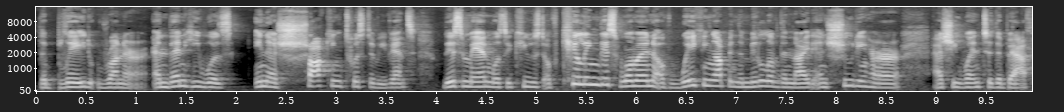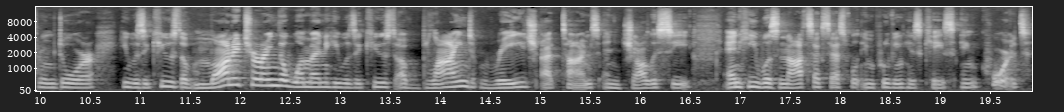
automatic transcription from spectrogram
the Blade Runner, and then he was in a shocking twist of events. This man was accused of killing this woman, of waking up in the middle of the night and shooting her as she went to the bathroom door. He was accused of monitoring the woman. He was accused of blind rage at times and jealousy, and he was not successful in proving his case in court.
